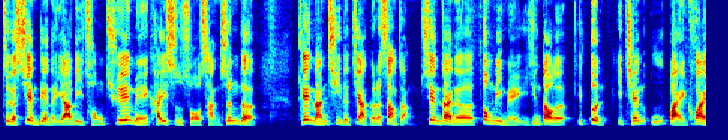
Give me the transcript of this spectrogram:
这个限电的压力从缺煤开始所产生的。天然气的价格的上涨，现在的动力煤已经到了一吨一千五百块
